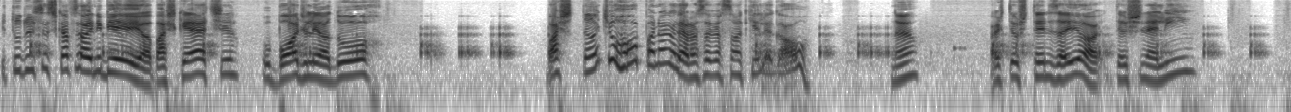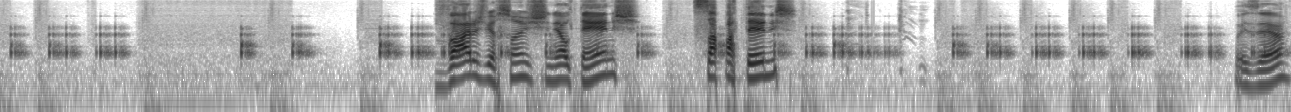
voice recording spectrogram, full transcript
E tudo isso esses caras fizeram. NBA, ó. Basquete, o bode lenhador. Bastante roupa, né, galera? Nessa versão aqui, legal. Né? Aí tem os tênis aí, ó. Tem o chinelinho. Várias versões de chinelo tênis. Sapatênis. Pois é.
